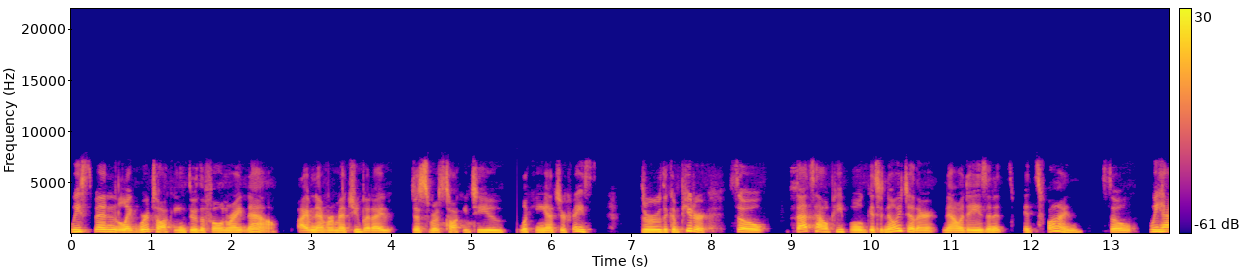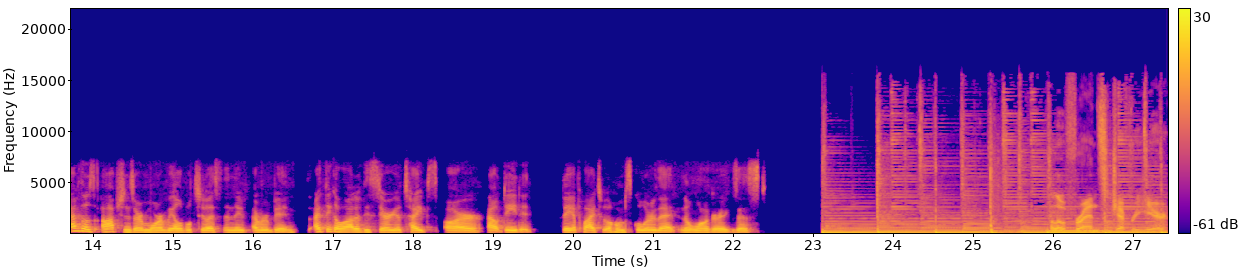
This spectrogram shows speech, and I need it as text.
we spend like we're talking through the phone right now. I've never met you, but I just was talking to you looking at your face through the computer. So that's how people get to know each other nowadays and it's it's fine. So we have those options are more available to us than they've ever been. I think a lot of these stereotypes are outdated. They apply to a homeschooler that no longer exists. Hello, friends. Jeffrey here.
